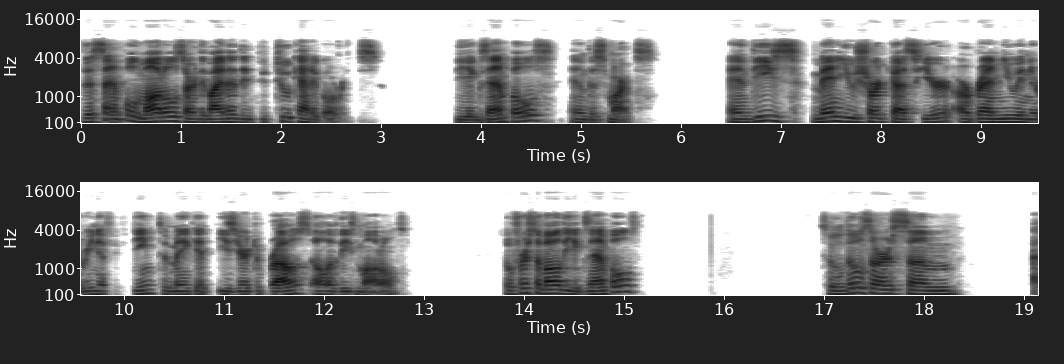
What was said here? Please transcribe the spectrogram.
The sample models are divided into two categories, the examples and the smarts. And these menu shortcuts here are brand new in Arena 15 to make it easier to browse all of these models. So first of all, the examples. So those are some uh,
